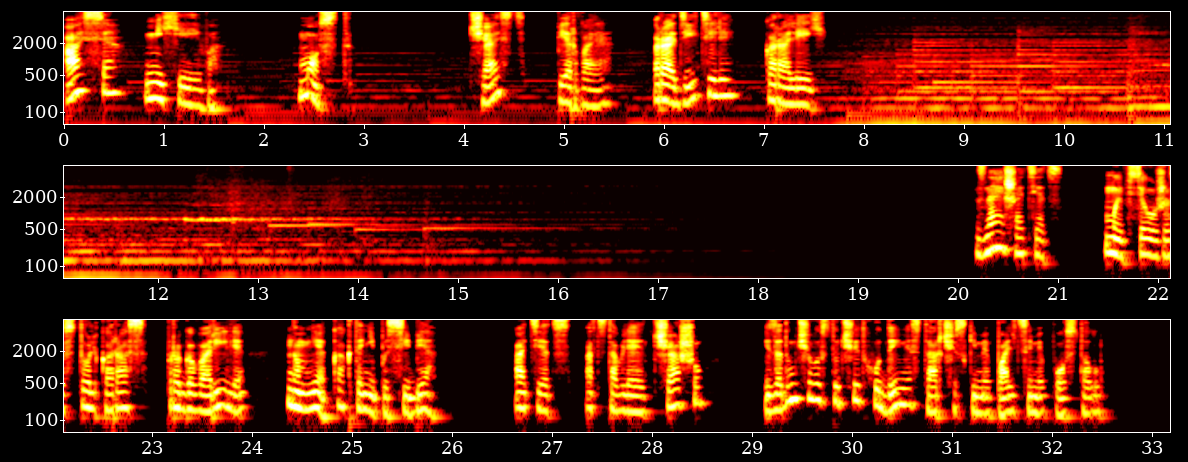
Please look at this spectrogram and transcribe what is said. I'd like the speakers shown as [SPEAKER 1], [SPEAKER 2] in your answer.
[SPEAKER 1] Ася Михеева. Мост. Часть первая. Родители королей. Знаешь, отец, мы все уже столько раз проговорили, но мне как-то не по себе. Отец отставляет чашу и задумчиво стучит худыми старческими пальцами по столу.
